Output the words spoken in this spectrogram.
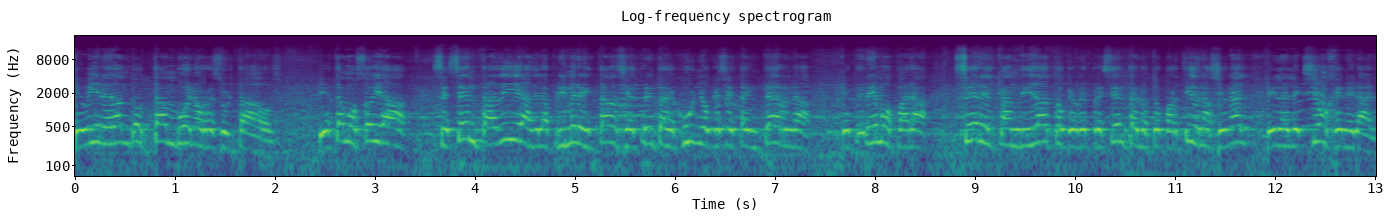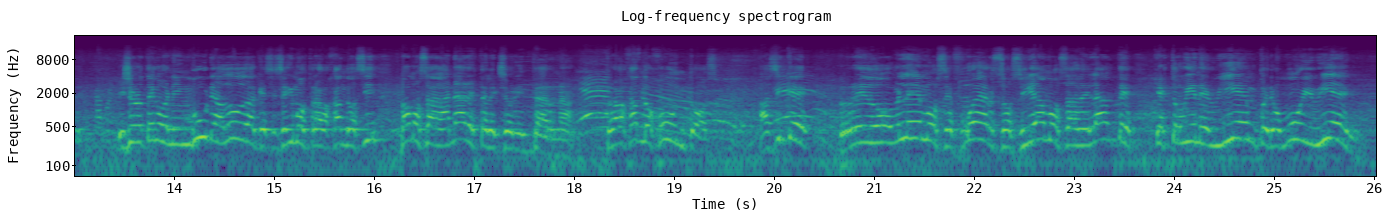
que viene dando tan buenos resultados. Y estamos hoy a 60 días de la primera instancia, el 30 de junio, que es esta interna que tenemos para ser el candidato que representa a nuestro Partido Nacional en la elección general. Y yo no tengo ninguna duda que si seguimos trabajando así, vamos a ganar esta elección interna, trabajando juntos. Así que redoblemos esfuerzos, sigamos adelante, que esto viene bien, pero muy bien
